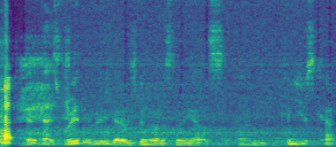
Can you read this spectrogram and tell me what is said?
that's really, really good. I was going to ask something else. Um, can you just cut?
